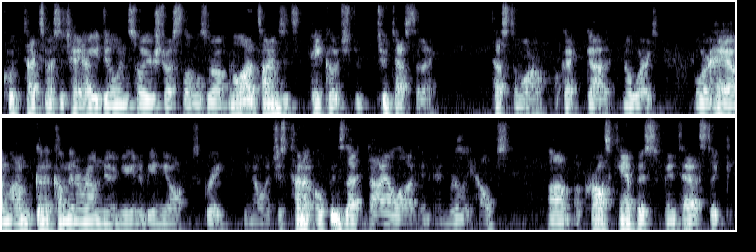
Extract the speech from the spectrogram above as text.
quick text message, hey, how you doing? So your stress levels are up. And a lot of times it's, hey, coach, two tests today, test tomorrow. Okay, got it, no worries. Or hey, I'm I'm gonna come in around noon. You're gonna be in the office. Great. You know, it just kind of opens that dialogue and, and really helps. Um, across campus, fantastic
